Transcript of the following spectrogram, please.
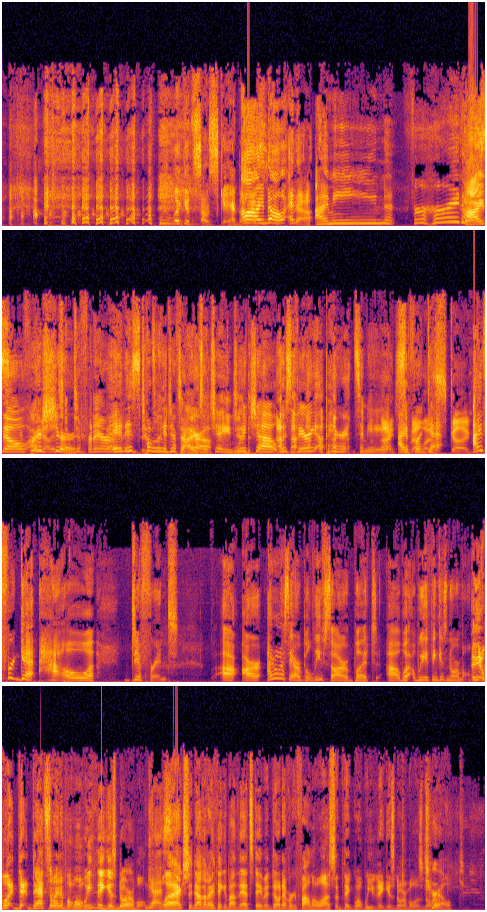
like it's so scandalous. I know. And Yeah. I mean, for her, it is. I know, For I know. It's a sure. different era. It is totally a- a, different times era. are changing. Which uh, was very apparent to me. I a forget. I forget how different. Uh, our I don't want to say our beliefs are, but uh, what we think is normal. Yeah, well, th- that's the way to put what we think is normal. Yes. Well, actually, now that I think about that statement, don't ever follow us and think what we think is normal is normal. True.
